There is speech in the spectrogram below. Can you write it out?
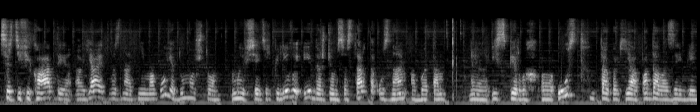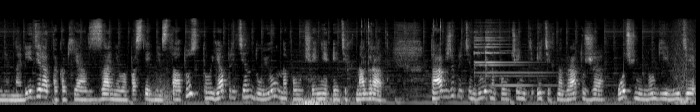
сертификаты. А, я этого знать не могу. Я думаю, что мы все терпеливы и дождемся старта, узнаем об этом э, из первых э, уст. Так как я подала заявление на лидера, так как я заняла последний статус, то я претендую на получение этих наград. Также претендуют на получение этих наград уже очень многие люди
